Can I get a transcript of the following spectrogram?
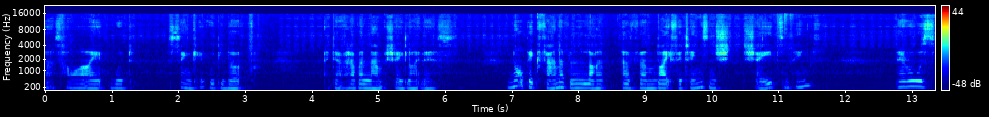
That's how I would think it would look I don't have a lampshade like this. I'm not a big fan of, light, of um, light fittings and sh shades and things. They're always,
